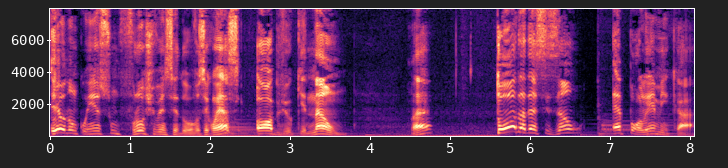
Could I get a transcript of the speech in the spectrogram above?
Eu não conheço um frouxo vencedor. Você conhece? Óbvio que não. Né? Toda decisão é polêmica.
